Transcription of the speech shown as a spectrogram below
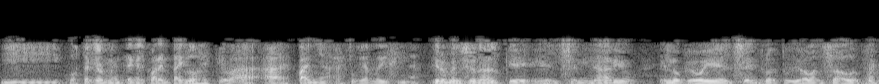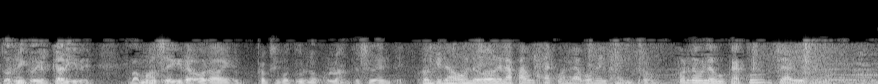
y posteriormente en el 42 es que va a España a estudiar medicina. Quiero mencionar que el seminario es lo que hoy es el Centro de Estudios Avanzados de Puerto Rico y el Caribe. Vamos a seguir ahora en el próximo turno con los antecedentes. Continuamos luego de la pausa con la voz del centro por WKQ Radio Reloj.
